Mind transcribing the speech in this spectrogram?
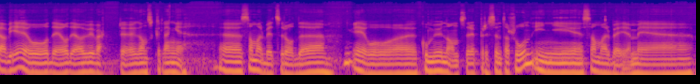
Ja, vi er jo det, og det har vi vært ganske lenge. Samarbeidsrådet er jo kommunenes representasjon inn i samarbeidet med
